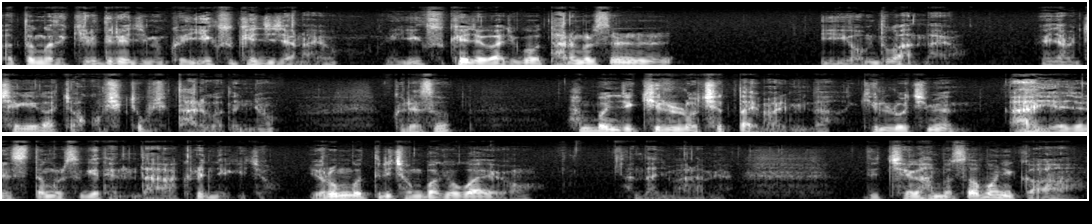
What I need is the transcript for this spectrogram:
어떤 것에 길들여지면 거의 익숙해지잖아요. 익숙해져 가지고 다른 걸 쓸 이 엄두가 안 나요. 왜냐하면 체계가 조금씩 조금씩 다르거든요. 그래서 한번 이제 길을 놓쳤다 이 말입니다. 길을 놓치면 아 예전에 쓰던 걸 쓰게 된다 그런 얘기죠. 이런 것들이 정박 효과예요. 간단히 말하면. 근데 제가 한번 써보니까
